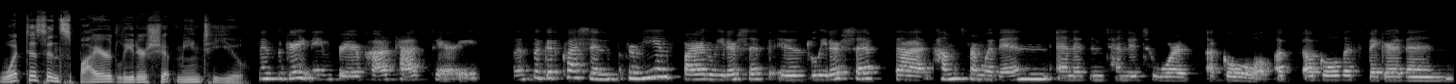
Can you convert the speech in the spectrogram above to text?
What does inspired leadership mean to you? It's a great name for your podcast, Terry. That's a good question. For me, inspired leadership is leadership that comes from within and is intended towards a goal, a, a goal that's bigger than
